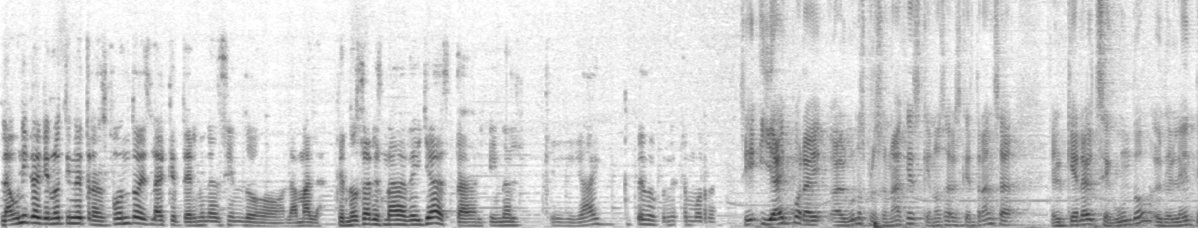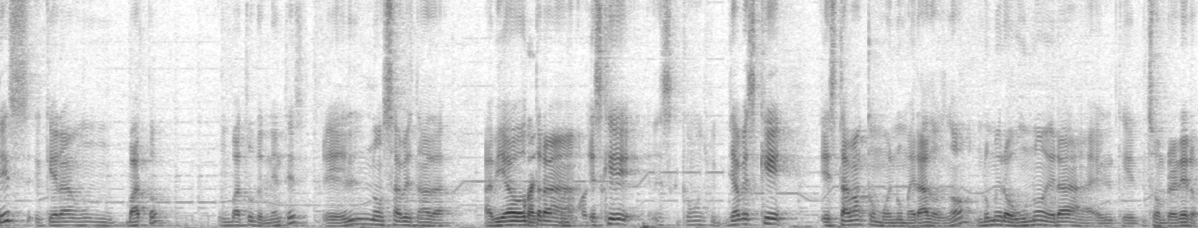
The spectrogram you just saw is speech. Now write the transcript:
La única que no tiene trasfondo es la que termina siendo la mala, que no sabes nada de ella hasta el final. Que, ay, qué pedo con esta morra. Sí, y hay por ahí algunos personajes que no sabes qué tranza. El que era el segundo, el de lentes, el que era un vato, un vato de lentes, él no sabes nada. Había otra, es que, es como, ya ves que estaban como enumerados, ¿no? Número uno era el que sombrerero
